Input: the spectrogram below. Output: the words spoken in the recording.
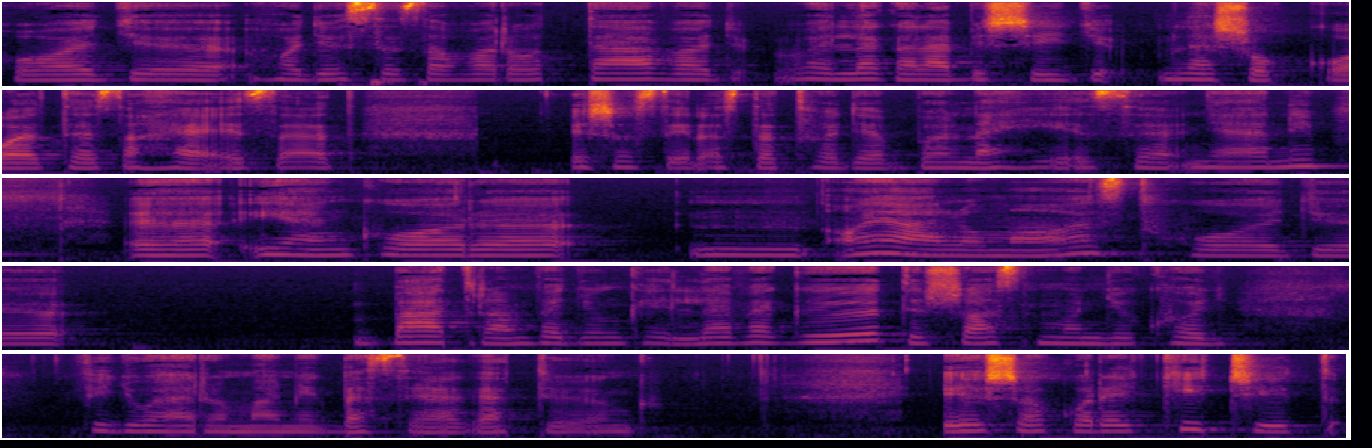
hogy, hogy összezavarodtál, vagy, vagy legalábbis így lesokkolt ez a helyzet, és azt érezted, hogy ebből nehéz nyerni. Ilyenkor ajánlom azt, hogy bátran vegyünk egy levegőt, és azt mondjuk, hogy figyú, erről majd még beszélgetünk. És akkor egy kicsit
